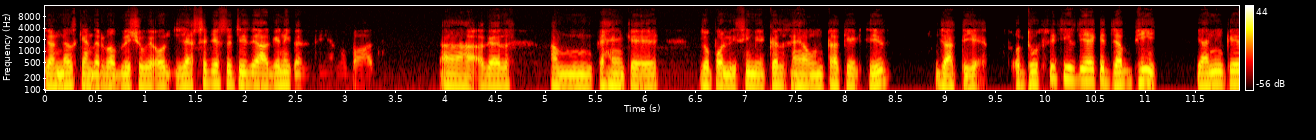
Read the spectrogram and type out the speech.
جرنلس کے اندر پبلش ہوئے اور جیسے جیسے چیزیں آگے نکلتی ہیں وہ بات اگر ہم کہیں کہ جو پالیسی میکرز ہیں ان تک ایک چیز جاتی ہے۔ اور دوسری چیز یہ ہے کہ جب بھی یعنی کہ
